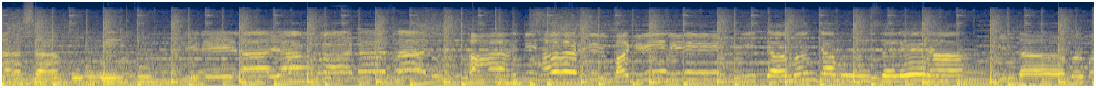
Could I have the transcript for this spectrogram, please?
rasa kueku Pilihlah yang mana satu. Hai di hari pagi ini Kita menjamu selera. Kita bermaaf-maafan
